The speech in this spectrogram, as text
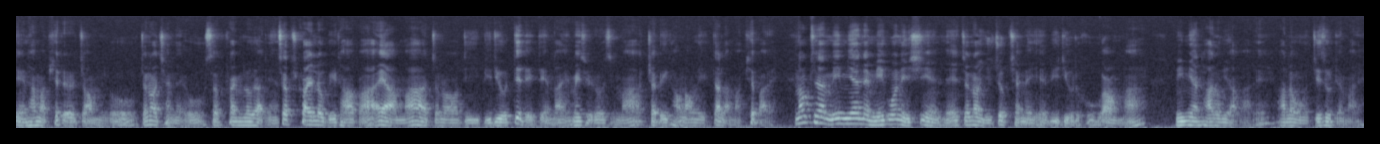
တင်ထားမှာဖြစ်တဲ့အကြောင်းမလို့ကျွန်တော် channel ကို subscribe လုပ်ရတယ် subscribe လုပ်ပေးထားပါအဲ့အမှာကျွန်တော်ဒီ video တစ်တွေတင်တိုင်းမိတ်ဆွေတို့စီမှာချက်ပေးခေါင်းလောင်းလေးတက်လာမှာဖြစ်ပါတယ်နောက်ထပ်မေးမြန်းတဲ့မေးခွန်းတွေရှိရင်လည်းကျွန်တော် YouTube channel ရဲ့ video တစ်ခုအောင်မှာမေးမြန်းထားလို့ရပါတယ်အားလုံးကိုကျေးဇူးတင်ပါတယ်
